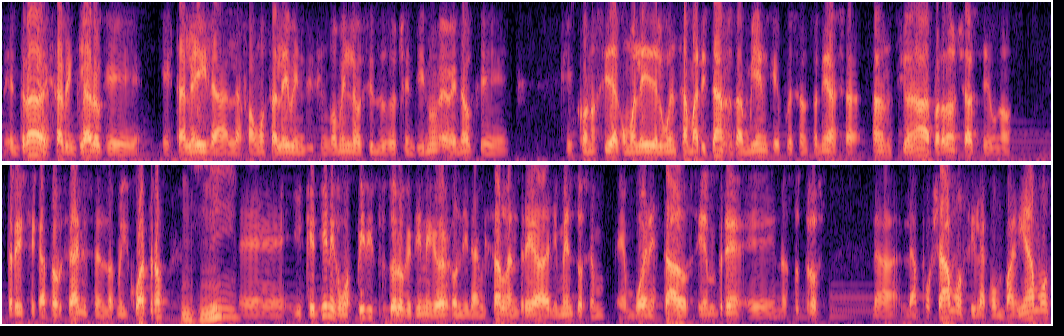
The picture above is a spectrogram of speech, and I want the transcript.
de entrada, dejar en claro que esta ley, la, la famosa ley 25.989, ¿no? Que, que es conocida como ley del buen samaritano también, que fue sancionada ya, sancionada, perdón, ya hace unos 13, 14 años, en el 2004, Ujú. Sí. eh, y que tiene como espíritu todo lo que tiene que ver con dinamizar la entrega de alimentos en, en buen estado siempre. Eh, nosotros la, la apoyamos y la acompañamos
